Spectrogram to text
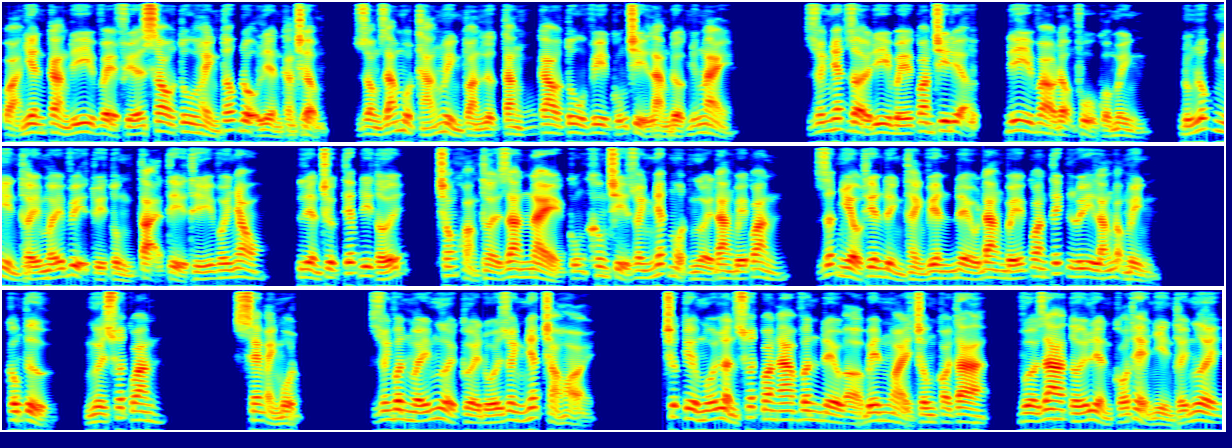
quả nhiên càng đi về phía sau tu hành tốc độ liền càng chậm, dòng dã một tháng mình toàn lực tăng cao tu vi cũng chỉ làm được những này. Doanh nhất rời đi bế quan chi địa, đi vào động phủ của mình đúng lúc nhìn thấy mấy vị tùy tùng tại tỉ thí với nhau, liền trực tiếp đi tới, trong khoảng thời gian này cũng không chỉ doanh nhất một người đang bế quan, rất nhiều thiên đình thành viên đều đang bế quan tích lũy lắng động mình. Công tử, người xuất quan. Xem ảnh một. Doanh vân mấy người cười đối doanh nhất chào hỏi. Trước kia mỗi lần xuất quan a vân đều ở bên ngoài trông coi ta, vừa ra tới liền có thể nhìn thấy ngươi,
